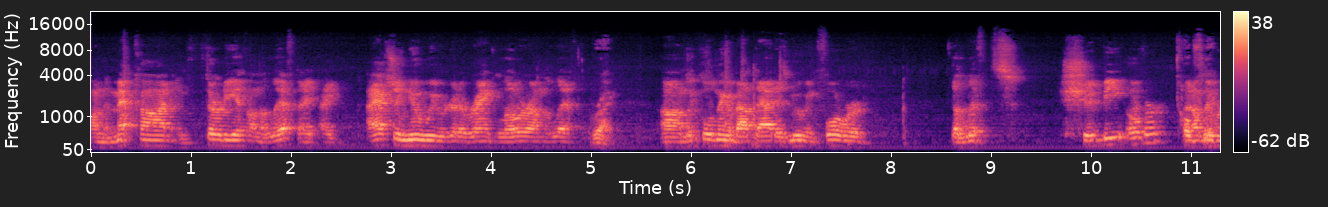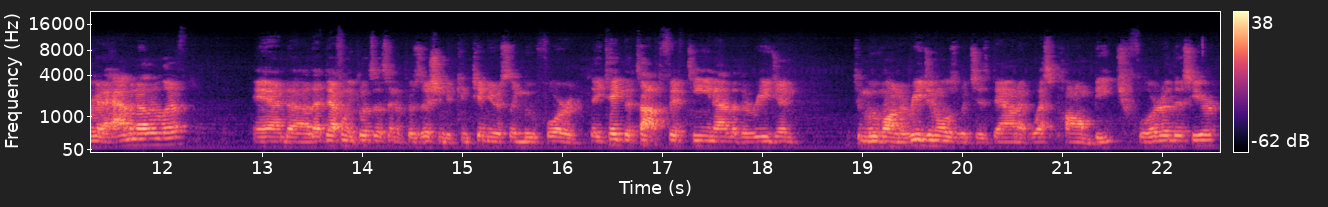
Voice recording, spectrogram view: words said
on the Metcon and 30th on the lift. I, I, I actually knew we were going to rank lower on the lift. right. Um, the cool thing about that is moving forward, the lifts should be over. I don't Hopefully. think we're going to have another lift. And uh, that definitely puts us in a position to continuously move forward. They take the top 15 out of the region to move on to regionals, which is down at West Palm Beach, Florida this year,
